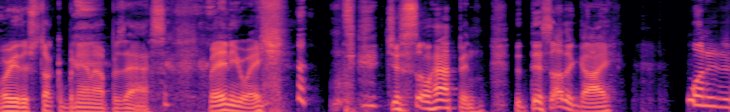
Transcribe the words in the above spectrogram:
or either stuck a banana up his ass. But anyway, just so happened that this other guy wanted to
